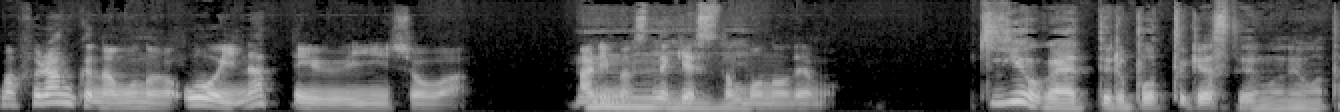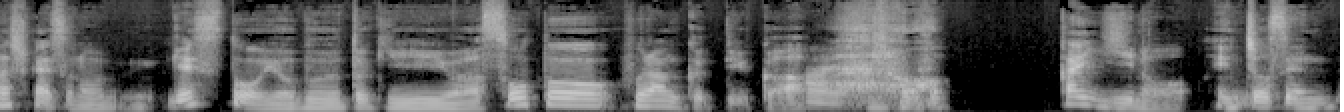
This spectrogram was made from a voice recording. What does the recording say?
まあフランクなものが多いなっていう印象はありますね、うん。ゲストものでも。企業がやってるポッドキャストでも、でも確かにそのゲストを呼ぶときは相当フランクっていうか、はいあの、会議の延長線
